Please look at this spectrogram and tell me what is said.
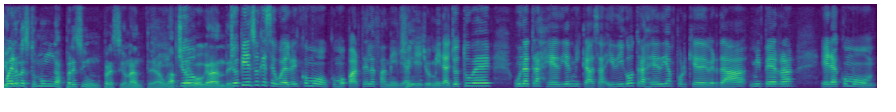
Y Bueno. uno les toma un aprecio impresionante, a un apego Yo, grande. yo pienso que se vuelven como, como parte de la familia, ¿Sí? Guillo. Mira, yo tuve una tragedia en mi casa y digo tragedia porque de verdad mi perra era como,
